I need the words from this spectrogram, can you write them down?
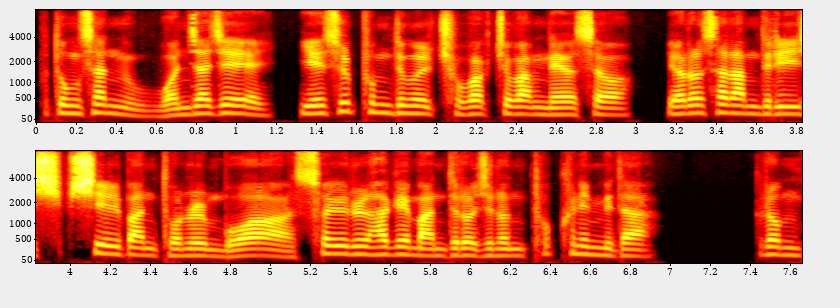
부동산, 원자재, 예술품 등을 조각조각 내어서 여러 사람들이 십시일반 돈을 모아 소유를 하게 만들어주는 토큰입니다. 그럼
